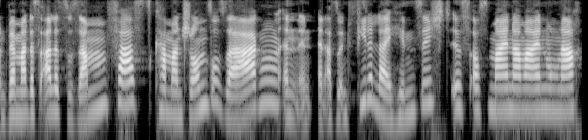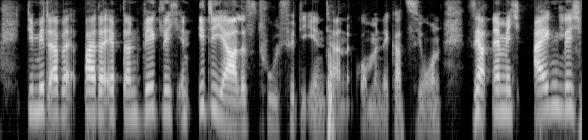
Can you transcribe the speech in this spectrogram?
Und wenn man das alles zusammenfasst, kann man schon so sagen, in, in, also in vielerlei Hinsicht ist aus meiner Meinung nach die Mitarbeiter-App dann wirklich ein ideales Tool für die interne Kommunikation. Sie hat nämlich eigentlich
